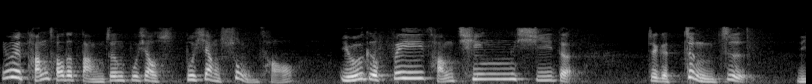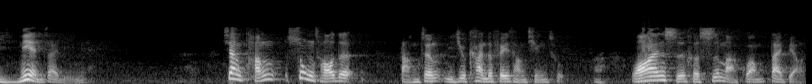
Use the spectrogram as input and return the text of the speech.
因为唐朝的党争不像不像宋朝有一个非常清晰的这个政治理念在里面，像唐宋朝的党争你就看得非常清楚啊，王安石和司马光代表的。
